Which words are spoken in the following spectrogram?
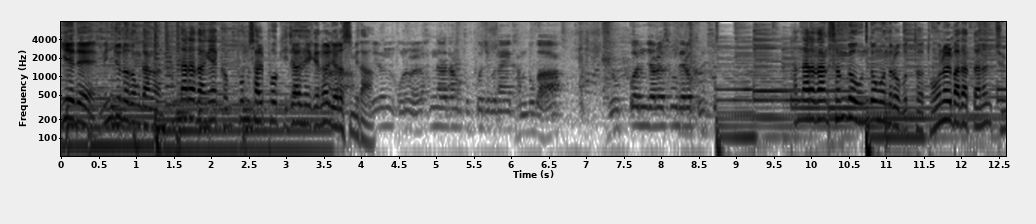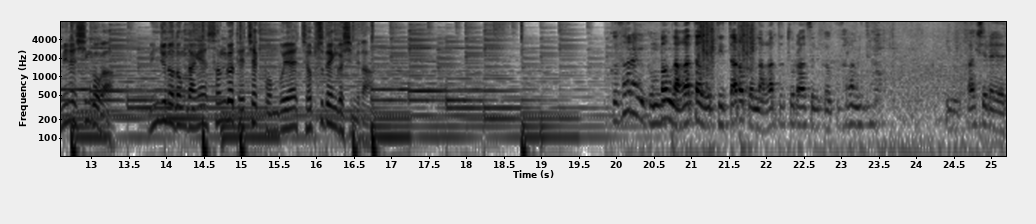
이에 대해 민주노동당은 한나라당의 금품살포 기자회견을 열었습니다. 한나라당 북부지구당의 간부가 유권자를 상대로 금품 한나라당 선거운동원으로부터 돈을 받았다는 주민의 신고가 민주노동당의 선거대책본부에 접수된 것입니다. 그 사람이 금방 나갔다가 뒤따라 또 나갔다 들어왔으니까 그 사람이 음, 확실해.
